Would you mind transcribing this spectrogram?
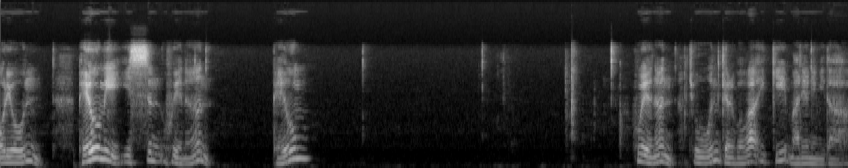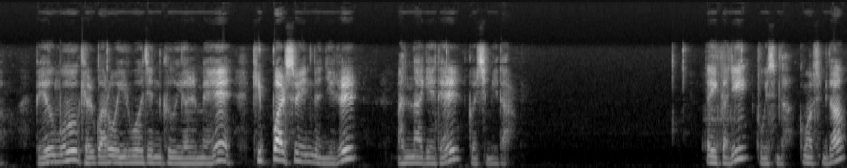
어려운 배움이 있은 후에는 배움 후에는 좋은 결과가 있기 마련입니다. 배움의 결과로 이루어진 그 열매에 기뻐할 수 있는 일을 만나게 될 것입니다. 여기까지 보겠습니다. 고맙습니다.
